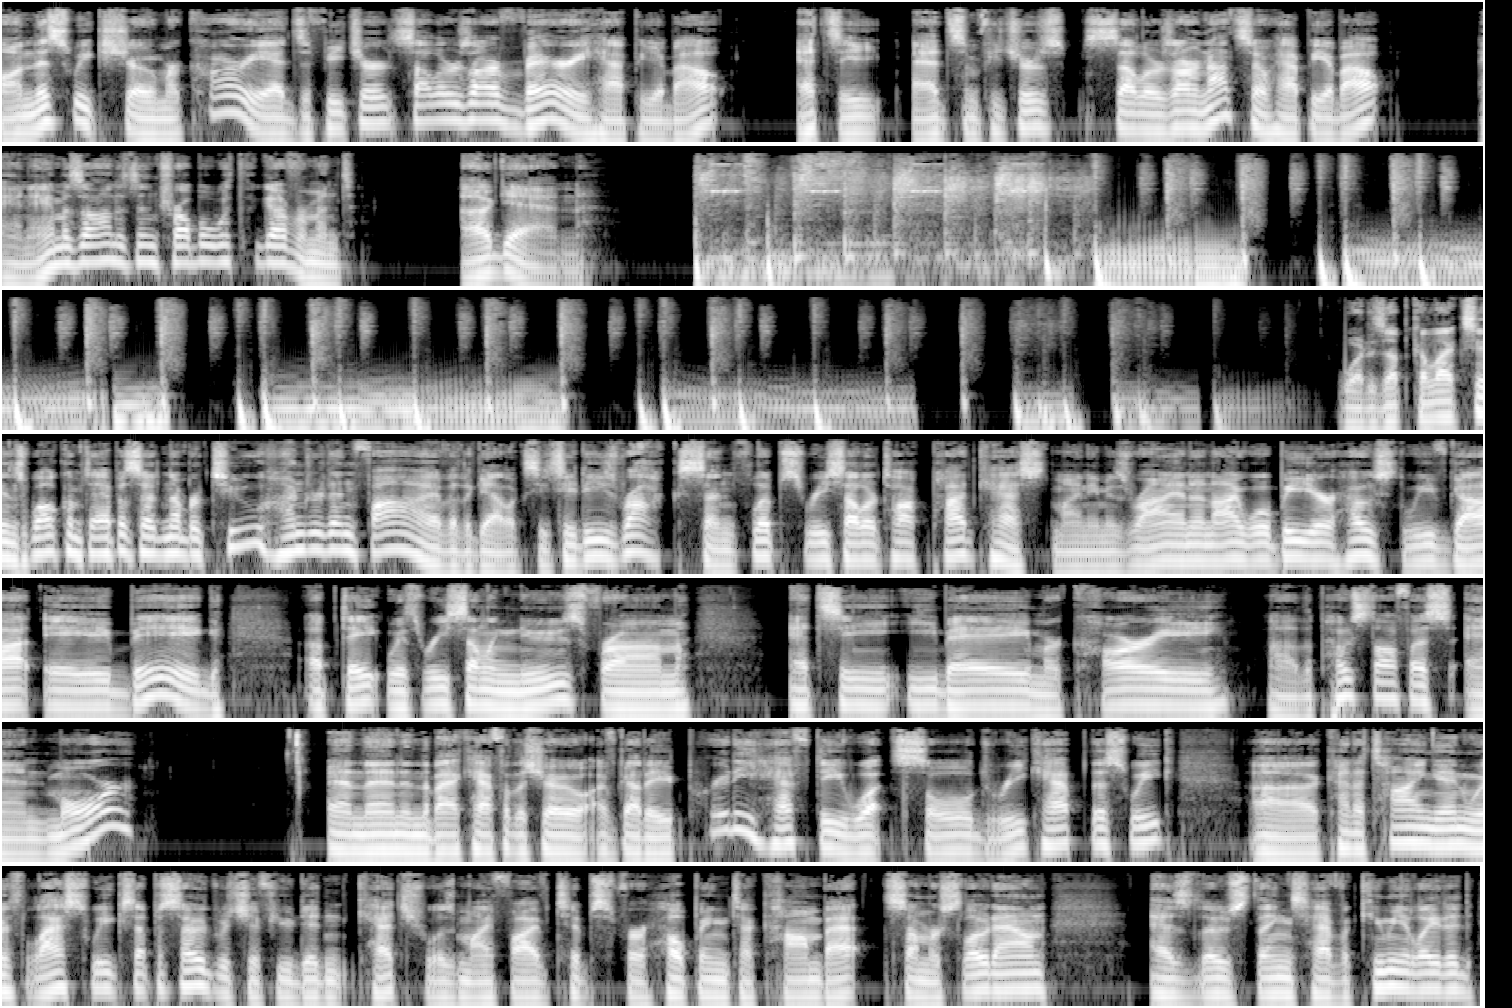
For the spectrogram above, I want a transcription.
On this week's show, Mercari adds a feature sellers are very happy about. Etsy adds some features sellers are not so happy about. And Amazon is in trouble with the government. Again. What is up, Galaxians? Welcome to episode number 205 of the Galaxy CDs Rocks and Flips Reseller Talk podcast. My name is Ryan and I will be your host. We've got a big update with reselling news from Etsy, eBay, Mercari, uh, the post office, and more. And then in the back half of the show, I've got a pretty hefty what sold recap this week, uh, kind of tying in with last week's episode, which, if you didn't catch, was my five tips for helping to combat summer slowdown as those things have accumulated,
